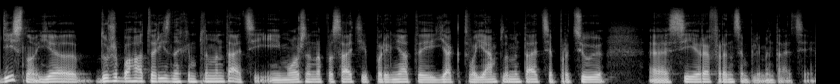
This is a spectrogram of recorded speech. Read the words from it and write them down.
Дійсно, є дуже багато різних імплементацій, і можна написати і порівняти, як твоя імплементація працює е, з цією референс-імплементації,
